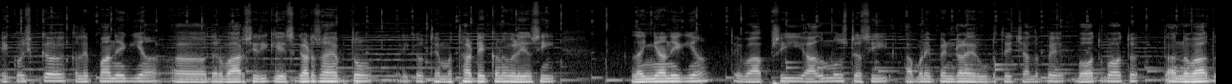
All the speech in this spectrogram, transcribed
ਇਹ ਕੁਝ ਕੁ ਕਲਿੱਪਾਂ ਨੇਗੀਆਂ ਅ, ਦਰਬਾਰ ਸ੍ਰੀ ਕੇਸਗੜ੍ਹ ਸਾਹਿਬ ਤੋਂ ਜਿਹੜੀ ਕਿ ਉੱਥੇ ਮੱਥਾ ਟੇਕਣ ਵੇਲੇ ਅਸੀਂ ਲਈਆਂ ਨੇਗੀਆਂ ਤੇ ਵਾਪਸੀ ਆਲਮੋਸਟ ਅਸੀਂ ਆਪਣੇ ਪਿੰਡ ਵਾਲੇ ਰੂਟ ਤੇ ਚੱਲ ਪਏ। ਬਹੁਤ ਬਹੁਤ ਧੰਨਵਾਦ।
